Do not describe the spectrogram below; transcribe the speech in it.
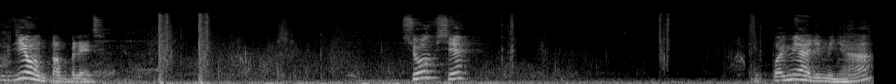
Где он там, блядь? Все, все? Помяли меня, а?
